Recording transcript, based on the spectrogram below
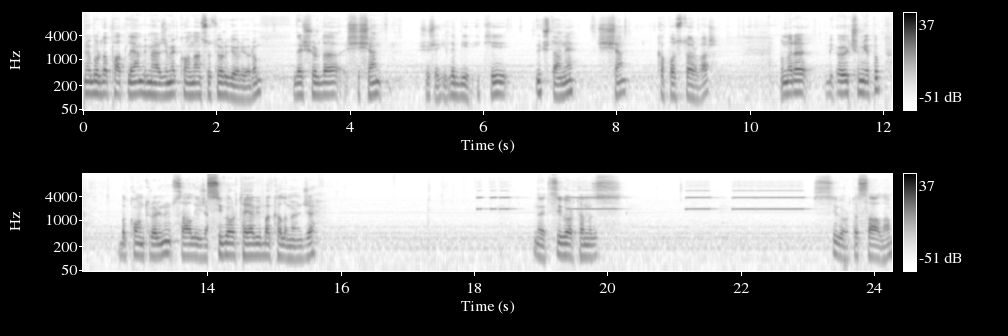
Şimdi burada patlayan bir mercimek kondansatörü görüyorum. Ve şurada şişen şu şekilde 1, 2, 3 tane şişen kapasitör var. Bunlara bir ölçüm yapıp kontrolünü sağlayacağım. Sigortaya bir bakalım önce. Evet sigortamız sigorta sağlam.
